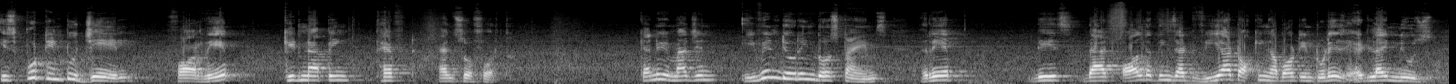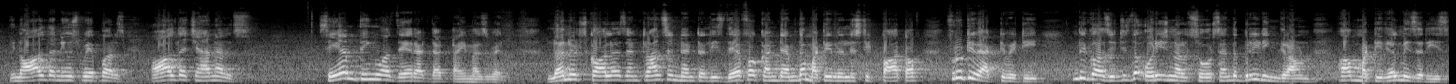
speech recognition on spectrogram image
is put into jail for rape, kidnapping, theft, and so forth. Can you imagine? Even during those times, rape, this, that, all the things that we are talking about in today's headline news, in all the newspapers, all the channels, same thing was there at that time as well. Learned scholars and transcendentalists therefore condemn the materialistic part of fruitive activity because it is the original source and the breeding ground of material miseries,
